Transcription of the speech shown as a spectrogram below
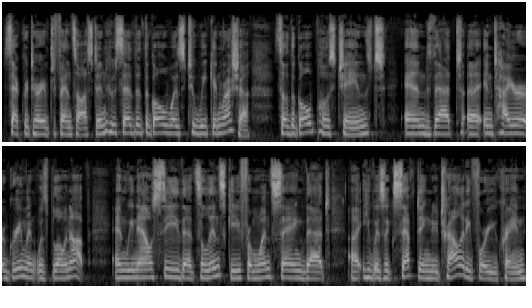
Secretary of Defense Austin, who said that the goal was to weaken Russia. So the goalpost changed and that uh, entire agreement was blown up. And we now see that Zelensky, from once saying that uh, he was accepting neutrality for Ukraine,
